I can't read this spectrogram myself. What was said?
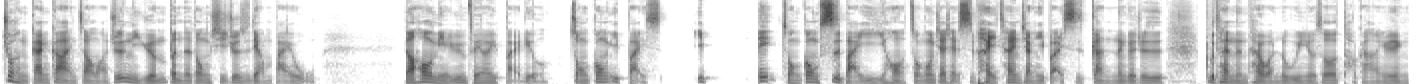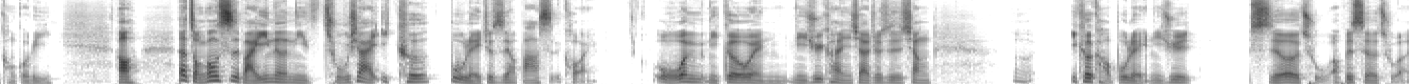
就很尴尬，你知道吗？就是你原本的东西就是两百五，然后你的运费要一百六，总共一百四一，哎，总共四百一哈，总共加起来四百一，差点讲一百四，干那个就是不太能太晚录音，有时候讨卡有点恐怖力。好，那总共四百一呢？你除下来一颗布雷就是要八十块。我问你各位，你去看一下，就是像。呃，一颗烤布雷，你去十二处啊，不是十二处啊，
